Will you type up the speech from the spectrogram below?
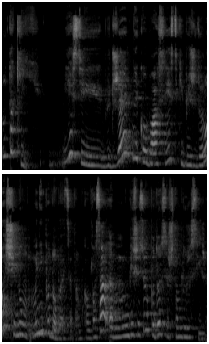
Ну, такий. Є і бюджетний ковбас, є такі більш дорожчі. Ну, мені подобається там ковбаса. Мені більше всього подобається, що там дуже свіже.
